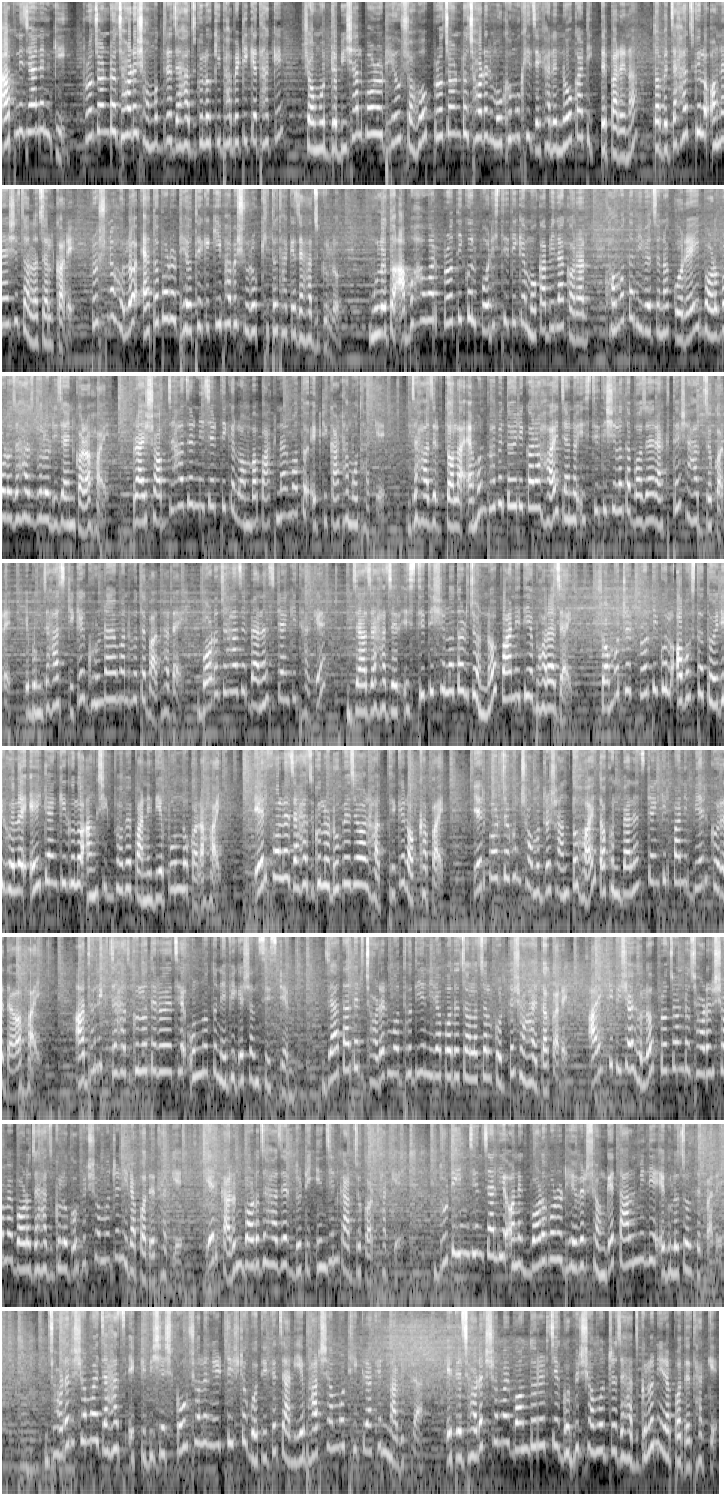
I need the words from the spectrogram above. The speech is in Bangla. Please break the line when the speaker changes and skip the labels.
আপনি জানেন কি, প্রচণ্ড ঝড়ে সমুদ্রে জাহাজগুলো কীভাবে টিকে থাকে? সমুদ্রে বিশাল বড় ঢেউ সহ প্রচণ্ড ঝড়ের মুখোমুখি যেখানে নৌকা টিকতে পারে না, তবে জাহাজগুলো অনায়াসে চলাচল করে। প্রশ্ন হলো, এত বড় ঢেউ থেকে কীভাবে সুরক্ষিত থাকে জাহাজগুলো? মূলত আবহাওয়ার প্রতিকূল পরিস্থিতিকে মোকাবিলা করার ক্ষমতা বিবেচনা করেই বড় বড় জাহাজগুলো ডিজাইন করা হয়। প্রায় সব জাহাজের নিচের দিকে লম্বা পাখনার মতো একটি কাঠামো থাকে। জাহাজের তলা এমনভাবে তৈরি করা হয় যেন স্থিতিশীলতা বজায় রাখতে সাহায্য করে এবং জাহাজটিকে ঘূর্ণায়মান হতে বাধা দেয়। বড় জাহাজে ব্যালেন্স ট্যাঙ্কি থাকে, যা জাহাজের স্থিতিশীলতার জন্য পানি দিয়ে ভরা যায়। সমুদ্রের প্রতিকূল অবস্থা তৈরি হলে এই ট্যাঙ্কিগুলো আংশিকভাবে পানি দিয়ে পূর্ণ করা হয়। এর ফলে জাহাজগুলো ডুবে যাওয়ার হাত থেকে রক্ষা পায়। এরপর যখন সমুদ্র শান্ত হয়, তখন ব্যালেন্স ট্যাঙ্কির পানি বের করে দেওয়া হয়। আধুনিক জাহাজগুলোতে রয়েছে উন্নত নেভিগেশন সিস্টেম যা তাদের ঝড়ের মধ্য দিয়ে নিরাপদে চলাচল করতে সহায়তা করে। আরেকটি বিষয় হলো, প্রচণ্ড ঝড়ের সময় বড় জাহাজগুলো গভীর সমুদ্রে নিরাপদে থাকে। এর কারণ, বড় জাহাজের দুটি ইঞ্জিন কার্যকর থাকে। দুটি ইঞ্জিন চালিয়ে অনেক বড় বড় ঢেউয়ের সঙ্গে তাল মিলিয়ে এগুলো চলতে পারে। ঝড়ের সময় জাহাজ একটি বিশেষ কৌশলে নির্দিষ্ট গতিতে চালিয়ে ভারসাম্য ঠিক রাখেন নাবিকরা। এতে ঝড়ের সময় বন্দরের চেয়ে গভীর সমুদ্রে জাহাজগুলো নিরাপদে থাকে।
